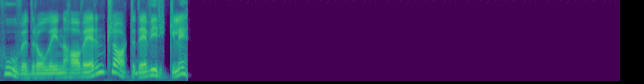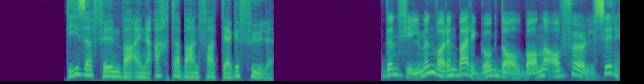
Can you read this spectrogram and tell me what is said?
Hovedrolleinnehaveren klarte det virkelig. Dieser Film war eine Achterbahnfahrt der Gefühle. Den filmen var en berg-og-dal-bane av følelser.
